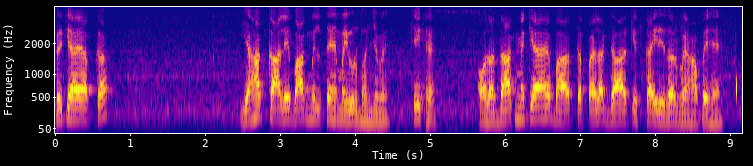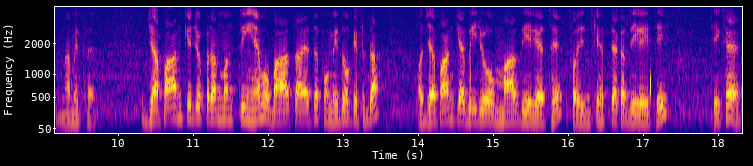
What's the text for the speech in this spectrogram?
फिर क्या है आपका? यहाँ काले बाग मिलते हैं मयूरभंज में। ठीक है? और लद्दाख में क्या है? भारत का पहला डार्क स्काई रिज़र्व यहाँ पे है, नामित है। जापान के जो प्रधानमंत्री हैं, वो भारत आए थे फुमिदो किसदा और जापान के अभी जो मार दिए गए थे, सॉरी, इनकी हत्या कर दी गई थी। ठीक है?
